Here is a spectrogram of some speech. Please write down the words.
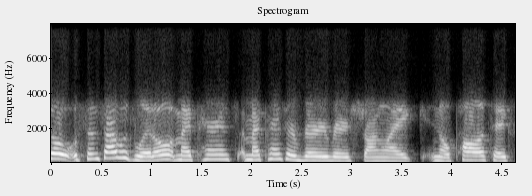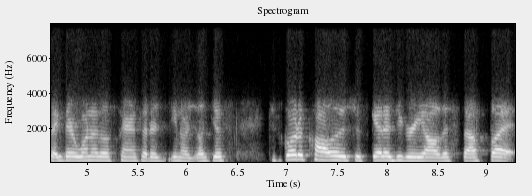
So since I was little, my parents my parents are very very strong like you know politics like they're one of those parents that are you know like just just go to college, just get a degree, all this stuff. But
